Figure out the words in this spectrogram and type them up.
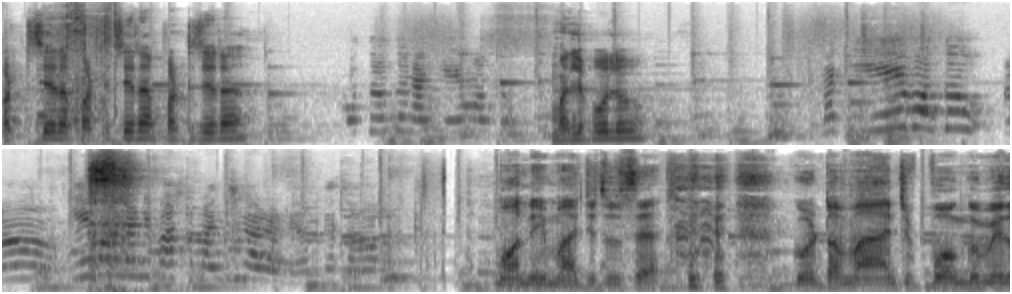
పట్టు చీర పట్టు చీర పట్టు చీర? మల్లెపూలు? మొన్న ఈ మధ్య చూసా. గుంట మంచి పొంగు మీద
